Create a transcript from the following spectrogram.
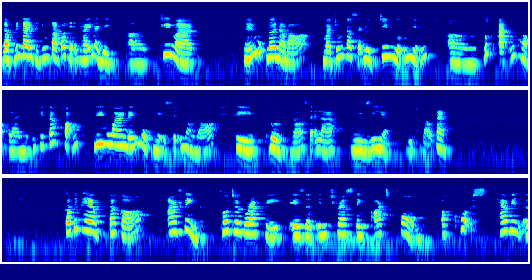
đọc đến đây thì chúng ta có thể thấy là gì? Uh, khi mà đến một nơi nào đó mà chúng ta sẽ được chiêm ngưỡng những uh, bức ảnh hoặc là những cái tác phẩm liên quan đến một nghệ sĩ nào đó thì thường nó sẽ là museum, viện bảo tàng. Câu tiếp theo ta có I think photography is an interesting art form. Of course, having a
